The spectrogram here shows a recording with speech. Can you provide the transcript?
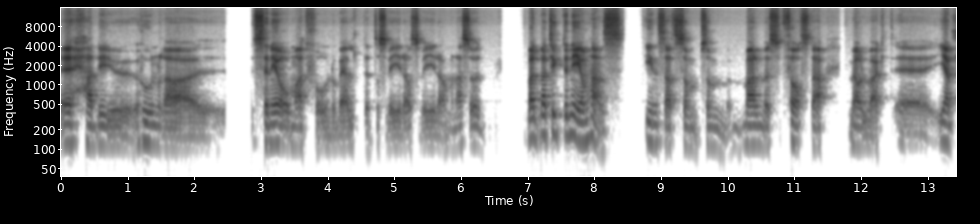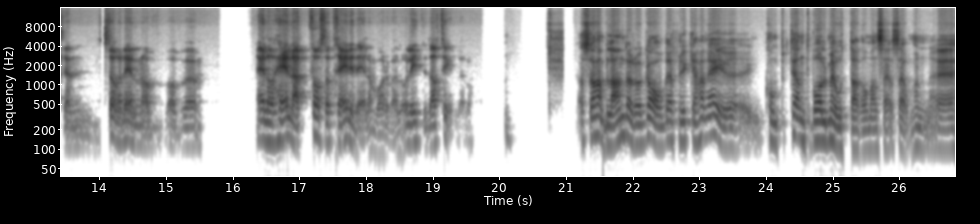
Eh, hade ju hundra seniormatcher under bältet och så vidare och så vidare. Men alltså... Vad, vad tyckte ni om hans insats som, som Malmös första målvakt? Eh, egentligen större delen av, av eh, eller hela första tredjedelen var det väl och lite därtill eller? Alltså han blandade och gav rätt mycket. Han är ju kompetent bollmotare om man säger så. Men eh,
